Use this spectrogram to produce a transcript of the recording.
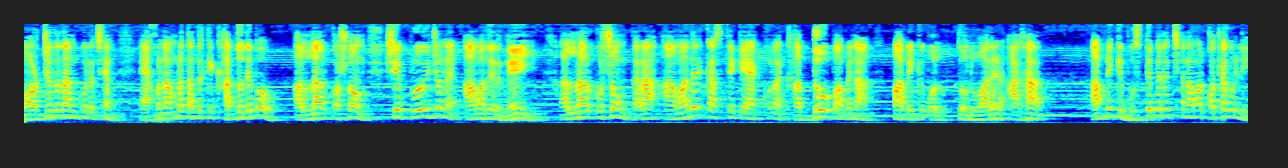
মর্যাদা দান করেছেন। এখন আমরা তাদেরকে খাদ্য দেব? আল্লাহর কসম, সে প্রয়োজনে আমাদের নেই। আল্লাহর কসম, তারা আমাদের কাছ থেকে এক কোনা খাদ্যও পাবে না, পাবে কেবল তলোয়ারের আঘাত। আপনি কি বুঝতে পেরেছেন আমার কথাগুলি?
